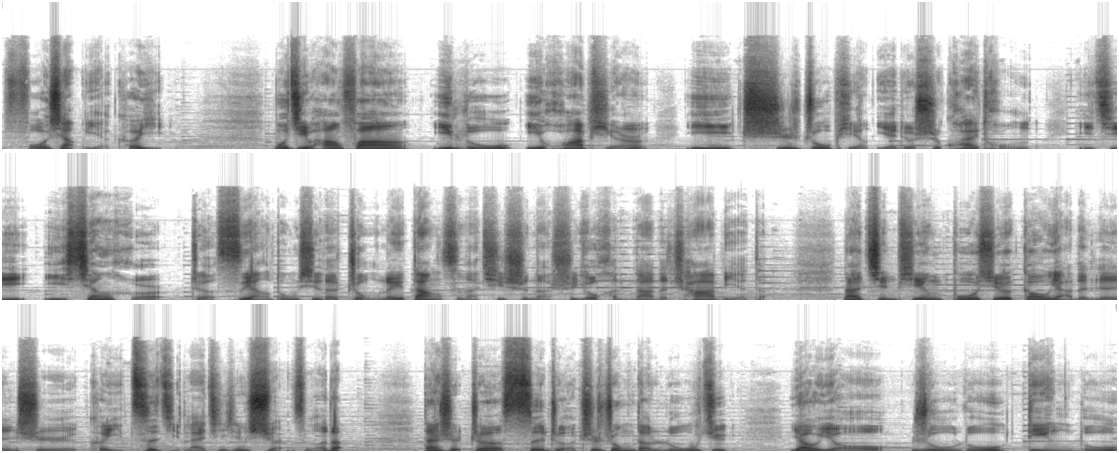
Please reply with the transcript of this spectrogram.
佛像也可以。木几旁放一炉、一花瓶、一持柱瓶，也就是筷筒。以及一香盒这四样东西的种类档次呢，其实呢是有很大的差别的。那仅凭博学高雅的人是可以自己来进行选择的。但是这四者之中的炉具要有乳炉、鼎炉、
